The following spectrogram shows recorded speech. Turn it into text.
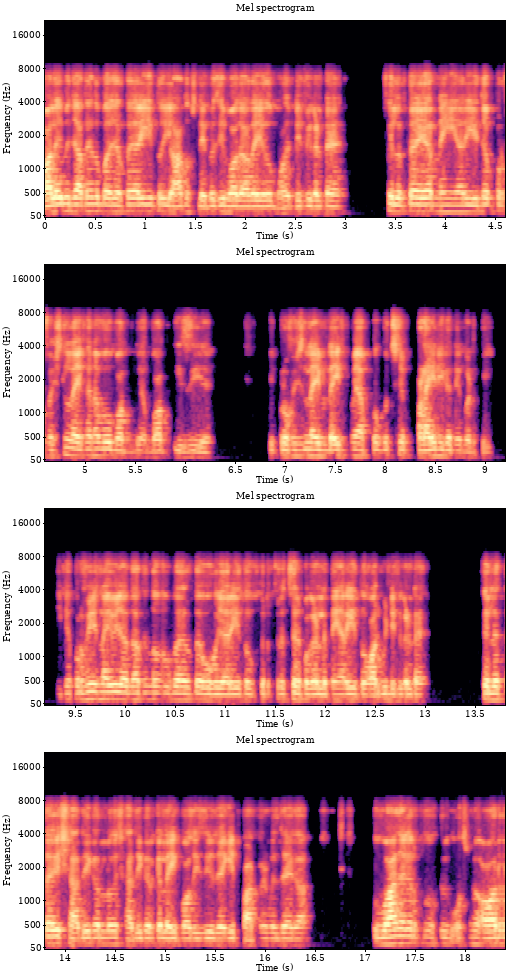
कॉलेज में जाते हैं तो पता चलता है यार ये तो यहाँ तो सिलेबस ही बहुत ज़्यादा है, ये तो बहुत डिफ़िकल्ट है। फिर लगता है यार नहीं यार, ये जो प्रोफेशनल लाइफ है ना, वो बहुत बहुत ईजी है। कि प्रोफेशनल लाइफ लाइफ में आपको कुछ पढ़ाई नहीं करनी पड़ती। ठीक है? प्रोफेशनल लाइफ में जाते हैं तो वो यार, ये तो फिर फिर पकड़ लेते हैं यार, ये तो और भी डिफ़िकल्ट है। फिर लगता है शादी कर लो, शादी करके लाइफ बहुत ईजी हो जाएगी पार्टनर मिल जाएगा। तो वहाँ जाकर उसमें और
